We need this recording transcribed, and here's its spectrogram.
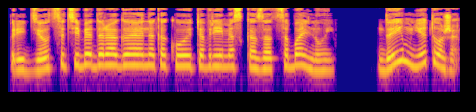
«Придется тебе, дорогая, на какое-то время сказаться больной. Да и мне тоже.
